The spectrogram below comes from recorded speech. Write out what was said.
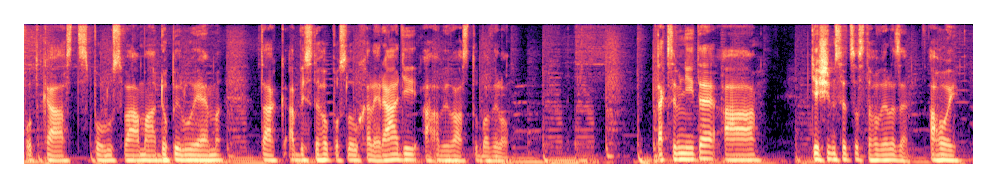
podcast spolu s váma dopilujem, tak abyste ho poslouchali rádi a aby vás to bavilo. Tak se mějte a těším se, co z toho vyleze. Ahoj.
